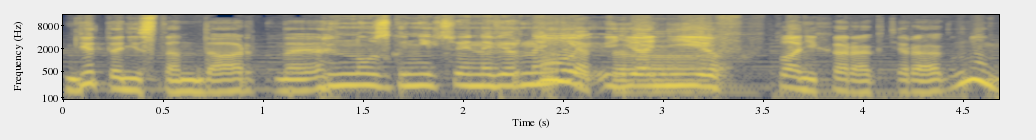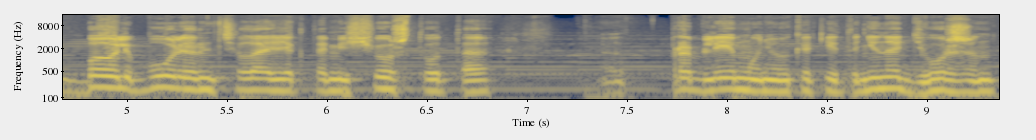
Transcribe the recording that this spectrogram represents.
где-то нестандартная. Ну, с гнильцой, наверное, ну, нет. Я не в плане характера. Ну, болен человек, там еще что-то, проблемы у него какие-то, ненадежен.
